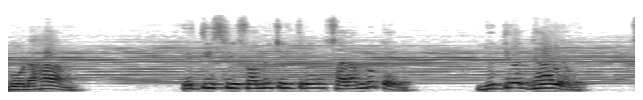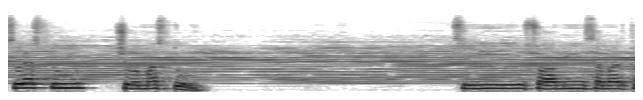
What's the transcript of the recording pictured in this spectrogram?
गोडहा. इति श्री स्वामी चरित्र सारामृते द्वितीयोध्याय शिरस्तु शुभमस्तु। श्री स्वामी समर्थ।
